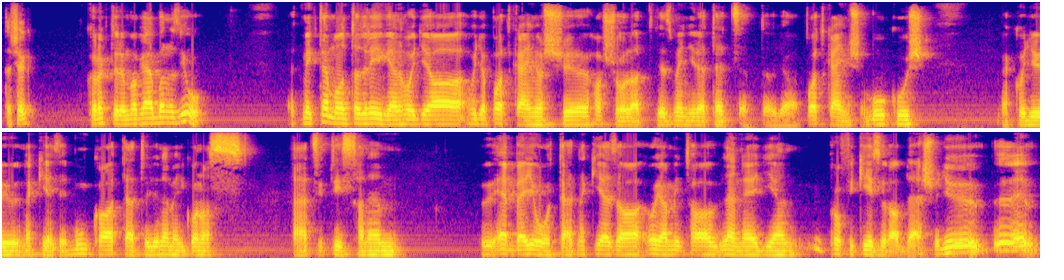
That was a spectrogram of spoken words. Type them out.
Tessék? A karakter magában az jó? Hát még te mondtad régen, hogy a, hogy a patkányos hasonlat, ez mennyire tetszett, hogy a patkányos, a mókus, meg hogy ő, neki ez egy munka, tehát hogy ő nem egy gonosz náci tiszt, hanem ő ebben jó, tehát neki ez a, olyan, mintha lenne egy ilyen profi kézilabdás, hogy ő, ő,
